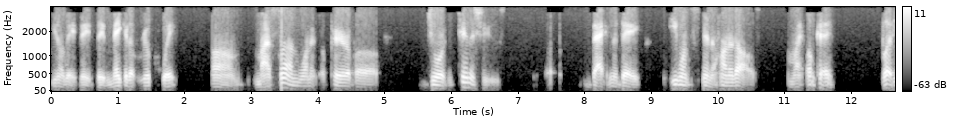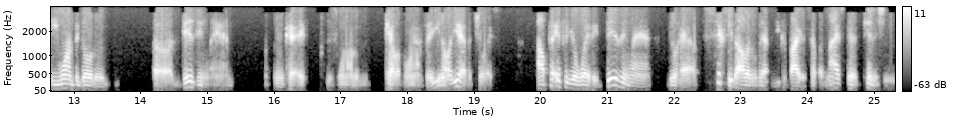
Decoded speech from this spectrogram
you know, they, they, they make it up real quick. Um my son wanted a pair of uh Jordan tennis shoes uh, back in the day. He wanted to spend a hundred dollars. I'm like, okay, but he wanted to go to uh Disneyland. Okay, this one I'm in California. I said, you know, you have a choice. I'll pay for your way to Disneyland. You'll have sixty dollars left. and You could buy yourself a nice pair of tennis shoes.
